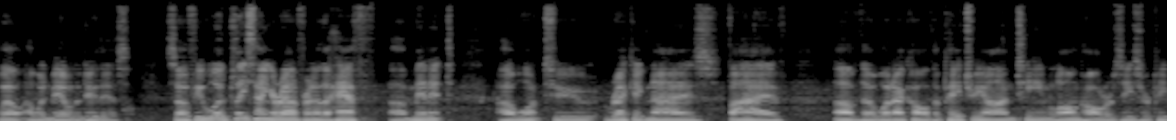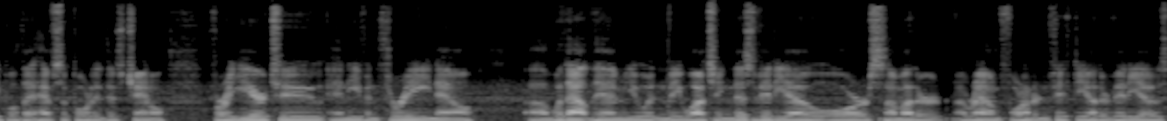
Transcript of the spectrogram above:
well, I wouldn't be able to do this. So if you would, please hang around for another half uh, minute. I want to recognize five of the what I call the Patreon team long haulers. These are people that have supported this channel for a year, two, and even three now. Uh, without them, you wouldn't be watching this video or some other around 450 other videos.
